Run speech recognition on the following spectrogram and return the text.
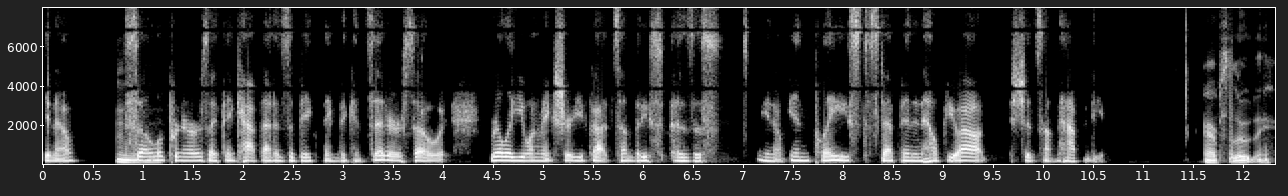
You know, Mm-hmm. Solopreneurs, I think, have that as a big thing to consider. So, really, you want to make sure you've got somebody as a, you know, in place to step in and help you out should something happen to you. Absolutely.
